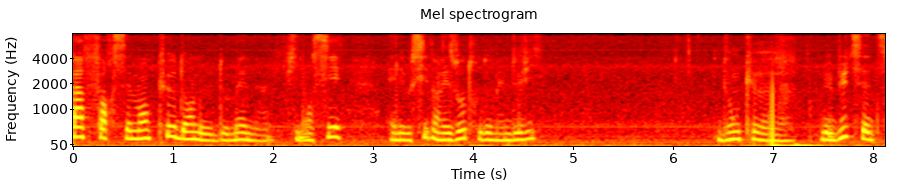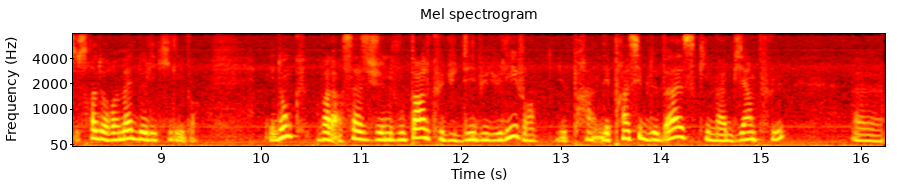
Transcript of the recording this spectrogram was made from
pas forcément que dans le domaine financier, elle est aussi dans les autres domaines de vie. Donc, euh, le but, ce sera de remettre de l'équilibre. Et donc, voilà, ça, je ne vous parle que du début du livre, des principes de base qui m'a bien plu euh,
